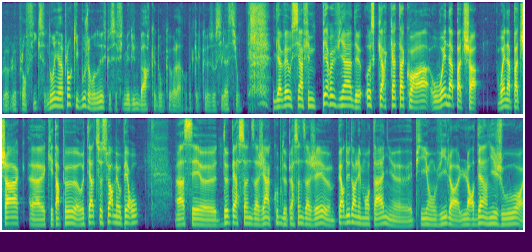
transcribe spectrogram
le, plan fixe. Non, il y a un plan qui bouge à un moment donné, parce que c'est filmé d'une barque, donc euh, voilà, on a quelques oscillations. Il y avait aussi un film péruvien de Oscar Catacora, Huenapacha. Huenapacha, euh, qui est un peu au théâtre ce soir, mais au Pérou. Voilà, c'est euh, deux personnes âgées, un couple de personnes âgées euh, perdues dans les montagnes, euh, et puis on vit leur, leur dernier jour.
